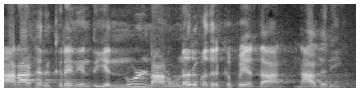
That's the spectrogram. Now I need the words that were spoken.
யாராக இருக்கிறேன் என்று என்னுள் நான் உணர்வதற்கு பெயர் தான் நாகரிகம்.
